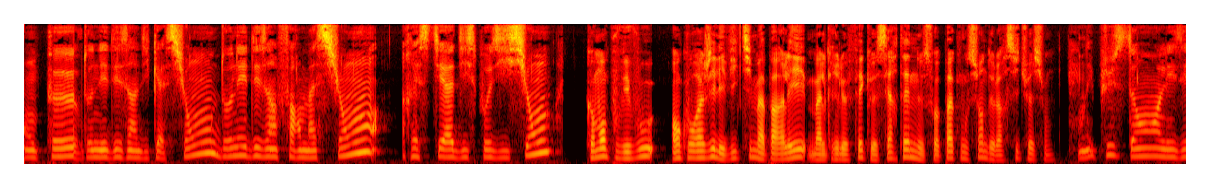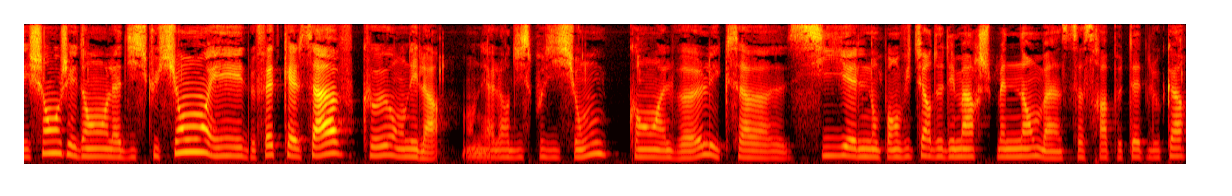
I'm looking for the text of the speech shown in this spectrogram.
On peut donner des indications, donner des informations, rester à disposition Comment pouvez-vous encourager les victimes à parler malgré le fait que certaines ne soient pas conscientes de leur situation? On est plus dans les échanges et dans la discussion et le fait qu'elles savent qu'on est là, on est à leur disposition quand elles veulent et que ça, si elles n'ont pas envie de faire de démarche maintenant, ben ça sera peut-être le cas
